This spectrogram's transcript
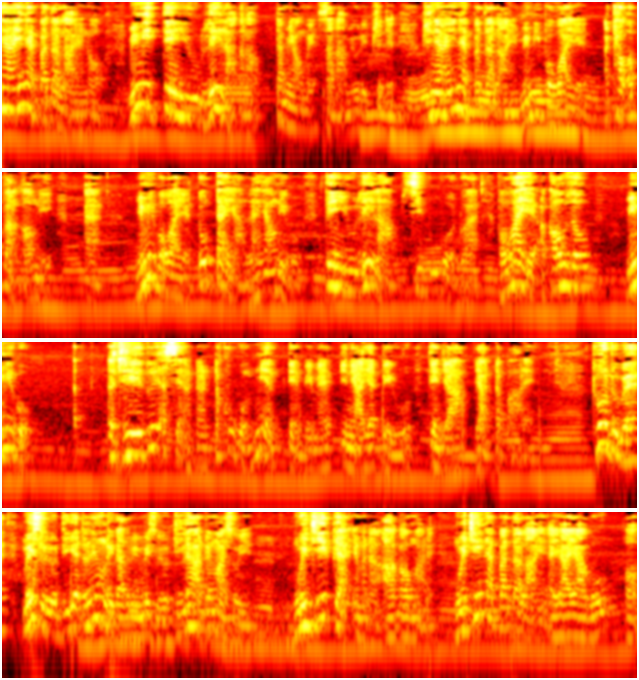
ညာရေးနဲ့ပတ်သက်လာရင်တော့မိမိတင်ယူလေ့လာသလောက်တမြောင်ပဲစတာမျိုးတွေဖြစ်တယ်ပညာရေးနဲ့ပတ်သက်လာရင်မိမိဘဝရဲ့အထောက်အပံ့ကောင်းတွေအဲမိမိဘဝရဲ့တိုးတက်ရာလမ်းကြောင်းတွေကိုတင်ယူလေ့လာစီးပူးဖို့အတွက်ဘဝရဲ့အကောင်းဆုံးမိမိကိုအခြေသွေးအစဉ်အတန်းတစ်ခုကိုမြင့်တင်ပေးမယ်ပညာရက်တွေကိုတင်ကြားရတတ်ပါတယ် ထို့အတူပဲမိတ်ဆွေတို့ဒီကတနင်္ဂနွေသားသမီးမိတ်ဆွေတို့ဒီလအတွင်းမှာဆိုရင်ငွေကြေးကံအင်မတန်အားကောင်းပါတယ်ငွေကြေးနဲ့ပတ်သက်လာရင်အရာရာကိုဟော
